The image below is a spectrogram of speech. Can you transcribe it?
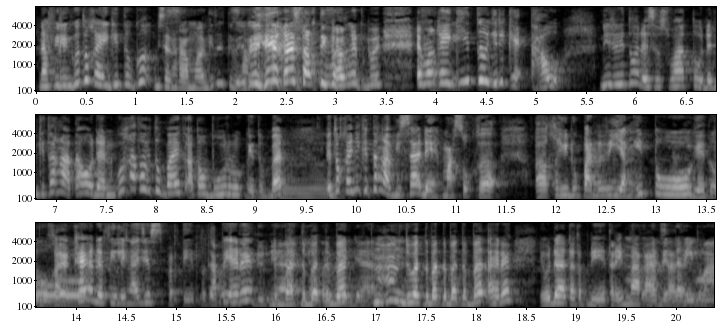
Nah feeling gue tuh kayak gitu, gue bisa ngeramal gitu tiba-tiba sakti banget gue. Emang kayak gitu, jadi kayak tahu nih itu ada sesuatu dan kita nggak tahu dan gue nggak tahu itu baik atau buruk gitu. But itu kayaknya kita nggak bisa deh masuk ke uh, kehidupan Riri yang itu Yang gitu. itu. Kayak kayak ada feeling aja seperti itu. Kita Tapi akhirnya debat debat debat, berbeda. Mm-mm, debat debat debat debat akhirnya ya udah tetap diterima kan tetap itu. diterima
